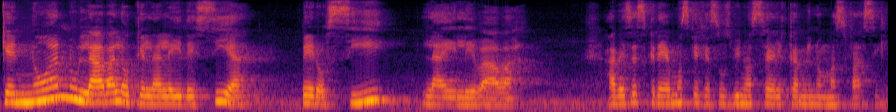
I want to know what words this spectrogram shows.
que no anulaba lo que la ley decía, pero sí la elevaba. A veces creemos que Jesús vino a ser el camino más fácil,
